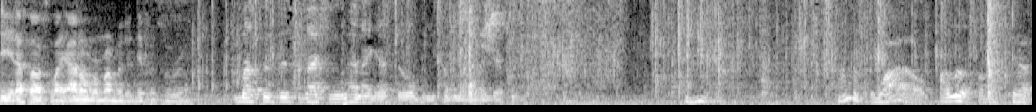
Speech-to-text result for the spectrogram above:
yeah, that's all. I was like, I don't remember the difference for real. But since this is actually men, I guess there will be some other difference. I look wild. I look okay.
